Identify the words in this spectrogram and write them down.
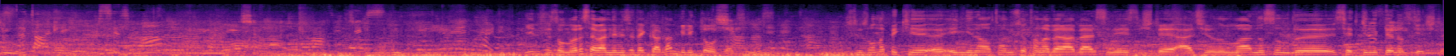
Şimdi de tatile gidiyoruz. Sezona e, inşallah devam edeceğiz. Ee, böyle. Yeni sezonlara sevenlerinizle tekrardan birlikte İnşallah. olacaksınız. Evet. Sezonda peki e, Engin Altan Düz Yatan'la berabersiniz. İşte Elçin Hanım var. Nasıldı? Set günlükleri nasıl geçti?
